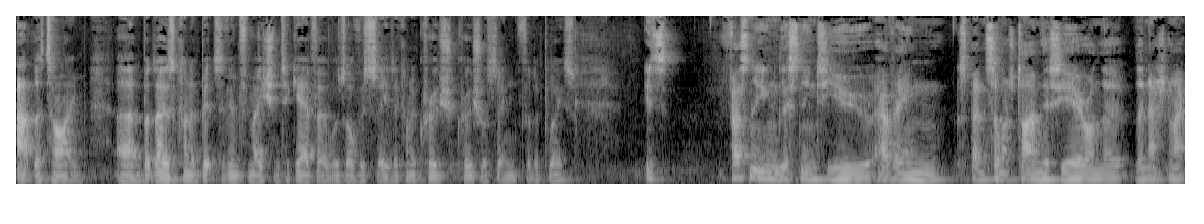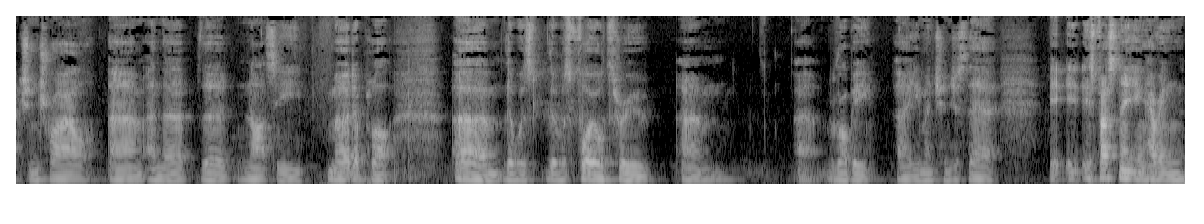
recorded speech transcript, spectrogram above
at the time. Um, but those kind of bits of information together was obviously the kind of crucial crucial thing for the police. It's fascinating listening to you, having spent so much time this year on the, the National Action Trial um, and the the Nazi murder plot um, that was that was foiled through um, uh, Robbie. Uh, you mentioned just there. It, it's fascinating having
